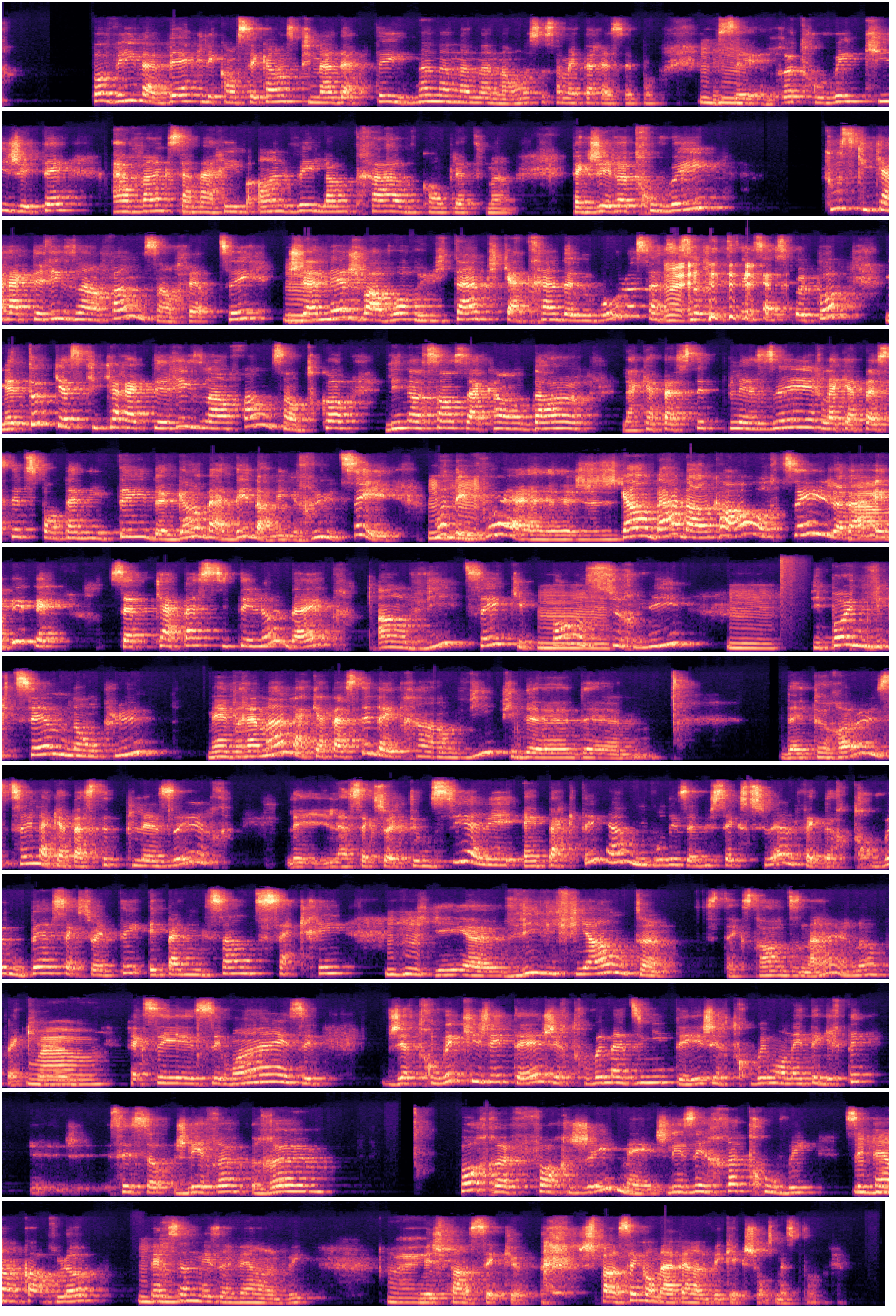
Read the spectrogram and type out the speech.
pas vivre avec les conséquences puis m'adapter. Non, non, non, non, non. Moi, ça, ça m'intéressait pas. Mais Mhm. c'est retrouver qui j'étais avant que ça m'arrive, enlever l'entrave complètement. Fait que j'ai retrouvé tout ce qui caractérise l'enfance, en fait. sais. Mm. Jamais je vais avoir 8 ans puis 4 ans de nouveau. Là, ça, Ouais. ça, je sais que ça se peut pas. Mais tout ce qui caractérise l'enfance, en tout cas, l'innocence, la candeur, la capacité de plaisir, la capacité de spontanéité, de gambader dans les rues. Sais, moi, des fois, euh, je gambade encore, j'avais Wow. arrêté. Fait cette capacité-là d'être en vie, tu sais, qui n'est pas en Mm. survie, Mm. puis pas une victime non plus, mais vraiment la capacité d'être en vie, puis de, de- d'être heureuse, tu sais, la capacité de plaisir. Les- la sexualité aussi, elle est impactée hein, au niveau des abus sexuels. Fait que de retrouver une belle sexualité épanouissante, sacrée, Mhm. qui est euh, vivifiante, c'est extraordinaire. Là. Fait que, Wow. que c'est, c'est, ouais, c'est, j'ai retrouvé qui j'étais, j'ai retrouvé ma dignité, j'ai retrouvé mon intégrité. C'est ça. Je l'ai re, re- pas reforgé, mais je les ai retrouvés. C'était Mhm. encore là. Mhm. Personne ne les avait enlevés. Ouais. Mais je pensais que, je pensais qu'on m'avait enlevé quelque chose, mais c'est pas vrai.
